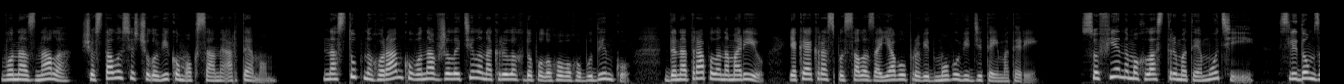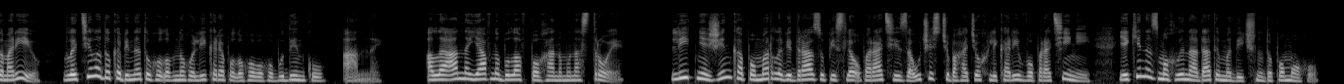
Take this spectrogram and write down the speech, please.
Вона знала, що сталося з чоловіком Оксани Артемом. Наступного ранку вона вже летіла на крилах до пологового будинку, де натрапила на Марію, яка якраз писала заяву про відмову від дітей матері. Софія не могла стримати емоції, слідом за Марією, влетіла до кабінету головного лікаря пологового будинку Анни. Але Анна явно була в поганому настрої. Літня жінка померла відразу після операції за участю багатьох лікарів в операційній, які не змогли надати медичну допомогу.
